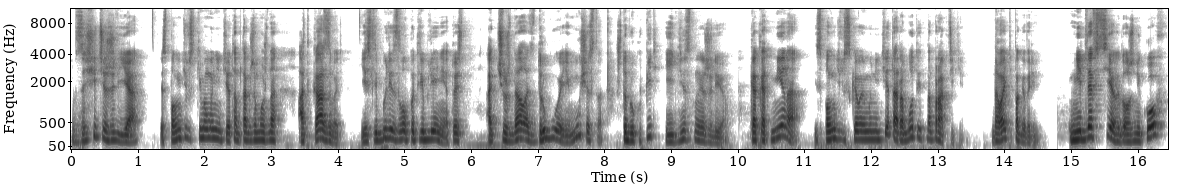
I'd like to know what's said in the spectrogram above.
В защите жилья исполнительским иммунитетом также можно отказывать, если были злоупотребления, то есть отчуждалось другое имущество, чтобы купить единственное жилье. Как отмена исполнительского иммунитета работает на практике? Давайте поговорим. Не для всех должников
